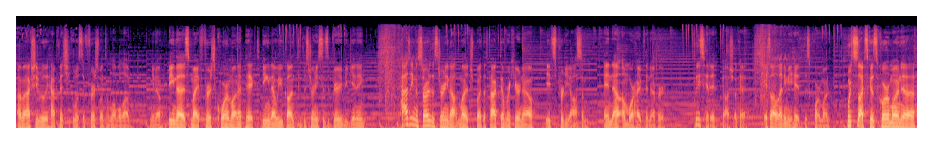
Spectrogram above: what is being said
I'm actually really happy that Chico was the first one to level up. You know, being that it's my first Coromon I picked, being that we've gone through this journey since the very beginning. Hasn't even started this journey that much, but the fact that we're here now, it's pretty awesome and now I'm more hyped than ever. Please hit it. Gosh, okay. It's not letting me hit this Coromon. Which sucks, because Coromon, uh,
